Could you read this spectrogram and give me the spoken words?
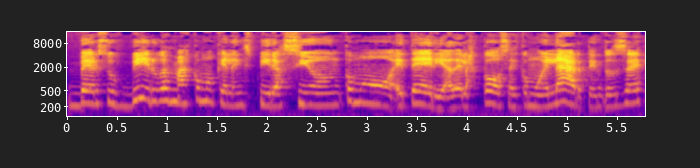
versus Virgo es más como que la inspiración como etérea de las cosas, como el arte. Entonces,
